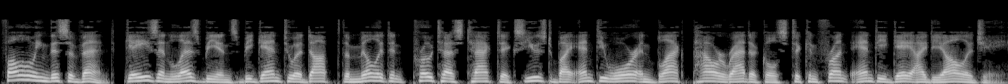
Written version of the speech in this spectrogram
Following this event, gays and lesbians began to adopt the militant protest tactics used by anti-war and black power radicals to confront anti-gay ideology.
